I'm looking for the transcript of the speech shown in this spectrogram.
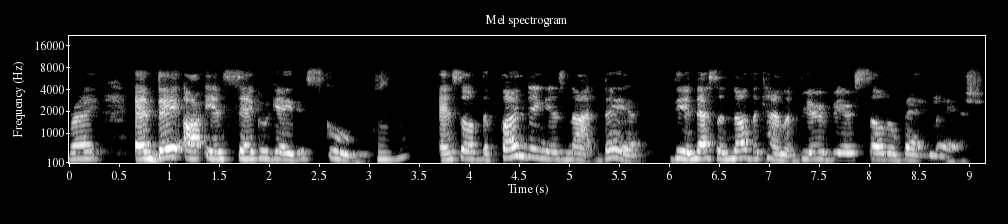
right? And they are in segregated schools. Mm-hmm. And so if the funding is not there, then that's another kind of very, very subtle backlash.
